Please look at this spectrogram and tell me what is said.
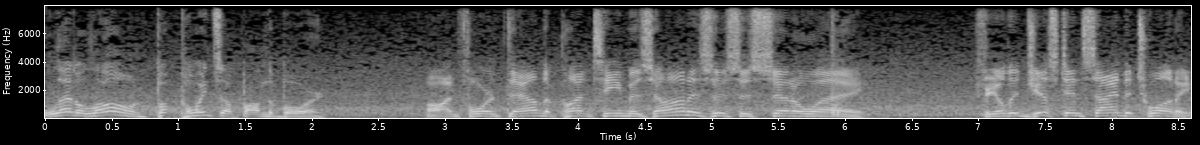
let alone put points up on the board. On fourth down, the punt team is on as this is sent away. Fielded just inside the 20.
